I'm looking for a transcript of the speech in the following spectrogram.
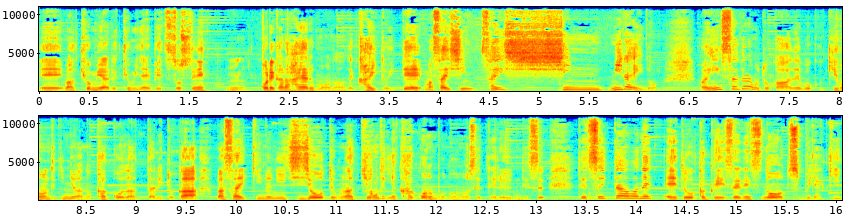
えー、まあ、興味ある、興味ない別としてね、うん、これから流行るものなので書いといて、まあ、最新、最新未来の、まあ、インスタグラムとかはね、僕基本的にはあの過去だったりとか、まあ、最近の日常っていうものは基本的には過去のものを載せてるんです。で、Twitter はね、えっ、ー、と、各 SNS のつぶやき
